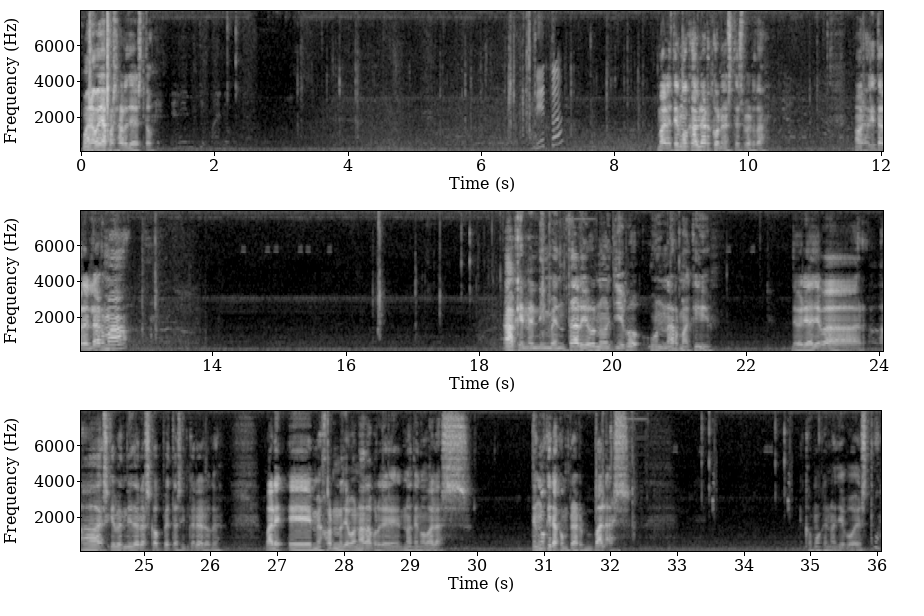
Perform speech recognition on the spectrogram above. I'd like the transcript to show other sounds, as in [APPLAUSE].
Bueno, voy a pasar ya esto. Vale, tengo que hablar con este, es verdad. Vamos a quitar el arma. Ah, que en el inventario no llevo un arma aquí. Debería llevar... Ah, es que he vendido la escopeta sin querer, ¿o qué? Vale, eh, mejor no llevo nada porque no tengo balas. Tengo que ir a comprar balas. ¿Cómo que no llevo esto?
